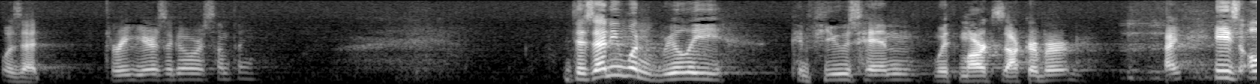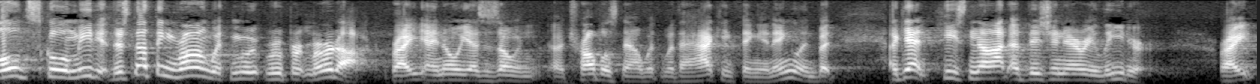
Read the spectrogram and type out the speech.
was that three years ago or something? Does anyone really confuse him with Mark Zuckerberg? Right? He's old school media. There's nothing wrong with Rupert Murdoch, right? I know he has his own uh, troubles now with, with the hacking thing in England, but again, he's not a visionary leader, right?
